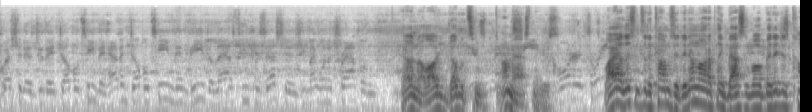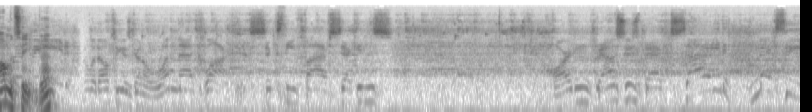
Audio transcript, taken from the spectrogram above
question is, do they double team? They haven't double teamed Embiid the last few possessions. You might want to trap them. Hell no, all you double team dumbass niggas. Why I listen to the commentators? They don't know how to play basketball, but they just commentate, man. Philadelphia is going to run that clock. 65 seconds. Harden bounces backside. Maxey.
